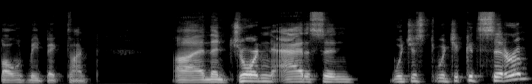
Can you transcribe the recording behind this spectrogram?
boned me big time. Uh, and then Jordan Addison, would just would you consider him?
